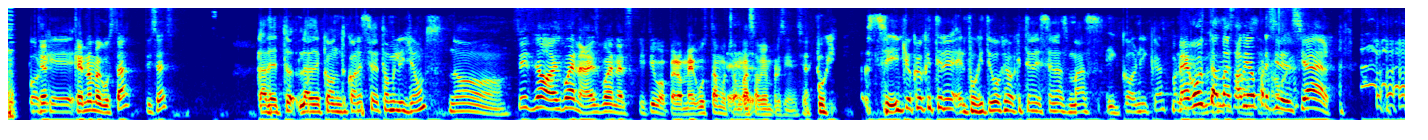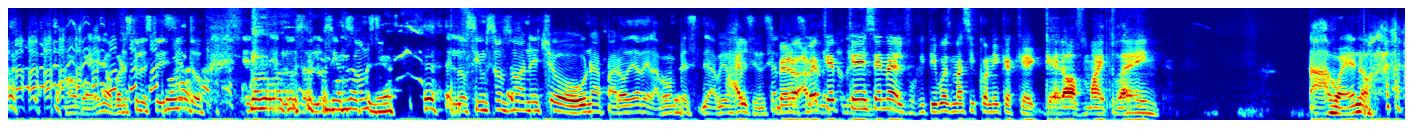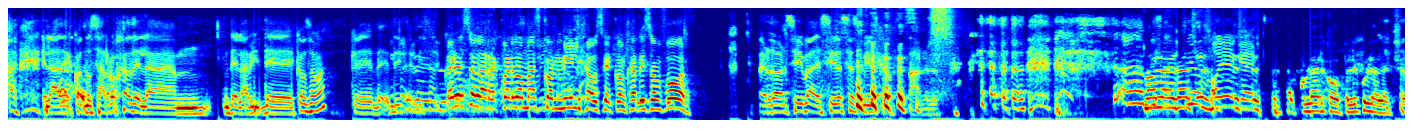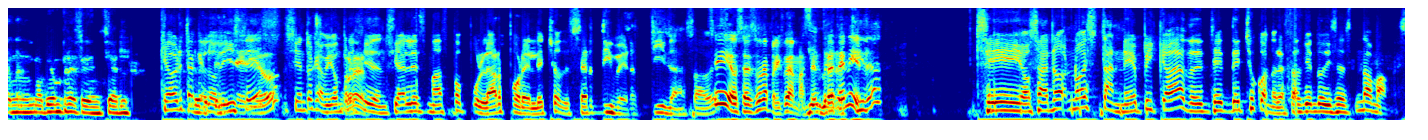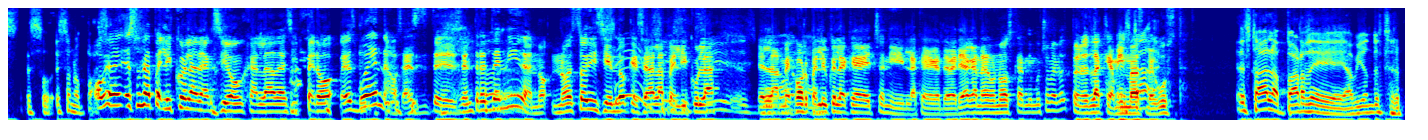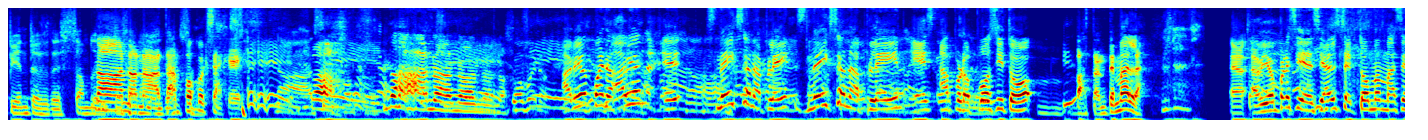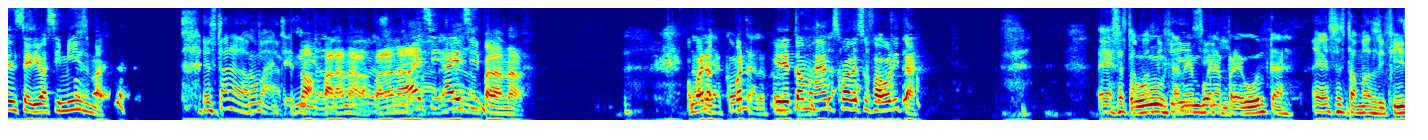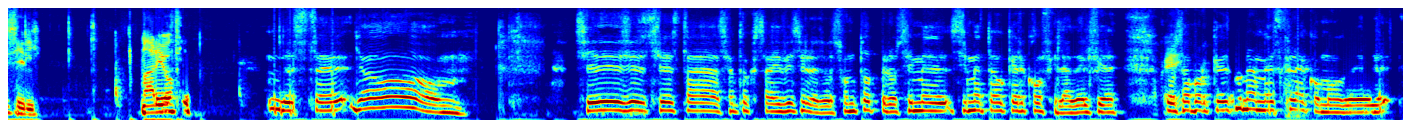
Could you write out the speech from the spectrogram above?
¿Qué, Porque qué no me gusta, dices? La de, la de con, con este de Tommy Lee Jones, no. Sí, no, es buena, es buena el fugitivo, pero me gusta mucho más Avión Presidencial. Sí, yo creo que tiene el fugitivo, creo que tiene escenas más icónicas. Bueno, Me gusta más Avión Presidencial. No, bueno, pero es que lo estoy diciendo. No lo En- vas en a los, en Simpsons, los no han hecho una parodia del avión, de avión Ay, presidencial. pero a ver, ¿qué, escena del fugitivo es más icónica que Get off my plane? Ah, bueno. la de cuando se arroja de la. mm, de la. de- ¿Cómo se llama? Que de- de- Pero eso la recuerdo más con Milhouse que con Harrison Ford. Perdón, sí iba a decir ese es Milhouse. No, no, no. Ah, No, la verdad es, Oye, es que- espectacular como película de acción, un avión presidencial. que ahorita que lo ¿En dices, siento que Avión. Presidencial es más popular por el hecho de ser divertida, ¿sabes? Sí, o sea, es una película más entretenida. Sí, o sea, no, no es tan épica. De, de- de hecho, cuando la estás viendo dices, no mames, eso, eso no pasa. Obviamente es una película de acción jalada así, pero es buena, o sea, es, es entretenida. No, no estoy diciendo Sí, que sea la película, sí, sí, es la mejor película que ha hecho, ni la que debería ganar un Oscar, ni mucho menos, pero es la que a mí Está- más me gusta. Está a la par de Avión de Serpientes de Sam No, no, Samuel no, tampoco exageres. No, no, no, no, no. Avión, bueno, avión, eh, Snakes on a Plane, Snakes on a Plane es a propósito bastante mala. Eh, avión presidencial se toma más en serio a sí misma. Están a la No par. manches. No, para nada, para nada. Ahí sí, ahí sí, para nada. No, bueno, ya, córtalo, bueno, y de Tom Hanks, ¿cuál es su favorita? Esa está más difícil. también buena pregunta. Esa está más difícil. Mario. Este, yo sí, sí, sí está, siento que está difícil el asunto, pero sí me, sí me tengo que ir con Filadelfia. O sea, porque es una mezcla como de,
